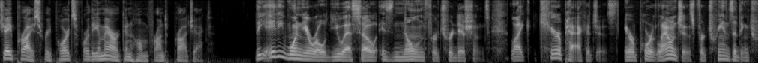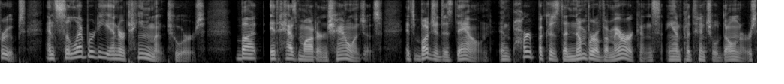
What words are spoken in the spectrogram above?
Jay Price reports for the American Homefront Project. The 81 year old USO is known for traditions like care packages, airport lounges for transiting troops, and celebrity entertainment tours. But it has modern challenges. Its budget is down, in part because the number of Americans and potential donors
